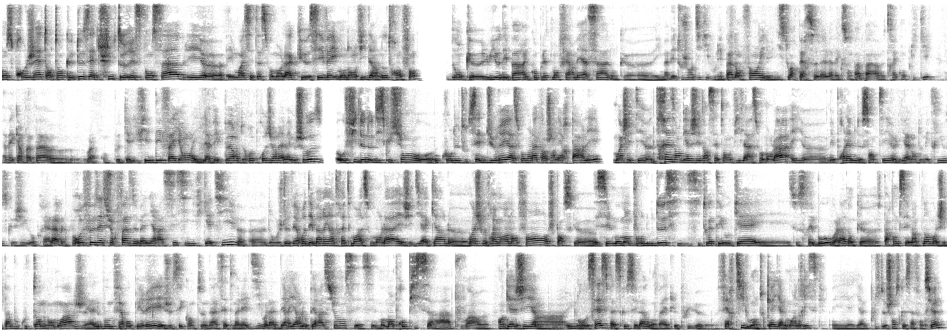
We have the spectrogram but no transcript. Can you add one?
on, se projette en tant que deux adultes responsables. Et, euh, et moi, c'est à ce moment-là que s'éveille mon envie d'un autre enfant. Donc euh, lui au départ est complètement fermé à ça, donc euh, il m'avait toujours dit qu'il voulait pas d'enfant. Il a une histoire personnelle avec son papa très compliquée, avec un papa voilà qu'on peut qualifier de défaillant et il avait peur de reproduire la même chose. Au fil de nos discussions, au cours de toute cette durée, à ce moment-là, quand j'en ai reparlé, moi, j'étais euh, très engagée dans cette envie-là à ce moment-là et euh, mes problèmes de santé euh, liés à l'endométriose que j'ai eu au préalable refaisaient surface de manière assez significative. donc, je devais redémarrer un traitement à ce moment-là et j'ai dit à Karl, moi, je veux vraiment un enfant. Je pense que c'est le moment pour nous deux si, si toi t'es ok et ce serait beau. Voilà. Donc, par contre, c'est maintenant. Moi, j'ai pas beaucoup de temps devant moi. Je vais à nouveau me faire opérer et je sais quand on a cette maladie, voilà, derrière l'opération, c'est le moment propice à, pouvoir engager une grossesse parce que c'est là où on va être le plus fertile, ou en tout cas il y a le moins de risques et il y a le plus de chances que ça fonctionne.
